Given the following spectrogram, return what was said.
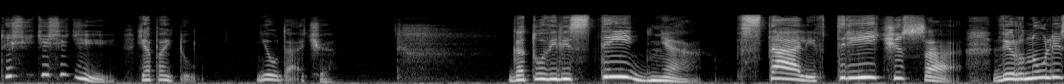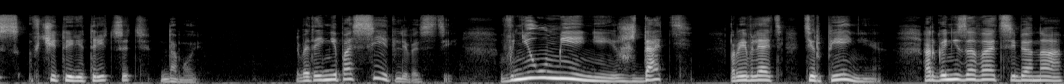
Ты сиди, сиди. Я пойду. Неудача. Готовились три дня. Встали в три часа. Вернулись в 4.30 домой. В этой непоседливости, в неумении ждать, проявлять терпение, организовать себя на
